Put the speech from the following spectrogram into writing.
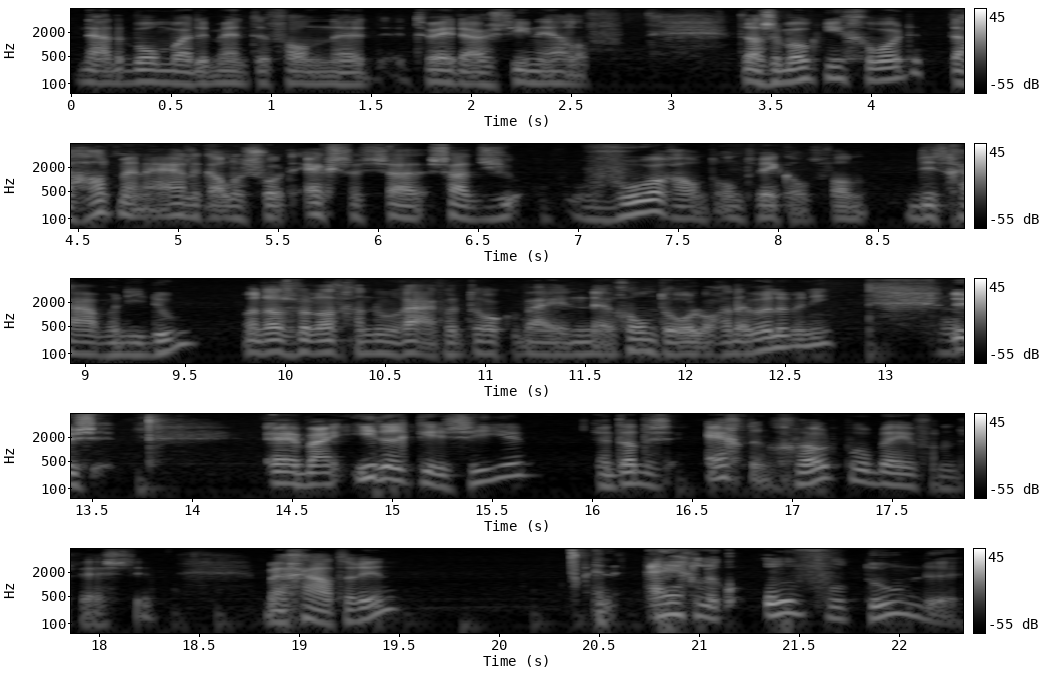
na de bombardementen van 2011. Dat is hem ook niet geworden. Daar had men eigenlijk al een soort extra strategie op voorhand ontwikkeld van dit gaan we niet doen. Want als we dat gaan doen raken we betrokken bij een uh, grondoorlog en dat willen we niet. Dus eh, maar iedere keer zie je, en dat is echt een groot probleem van het Westen, men gaat erin en eigenlijk onvoldoende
